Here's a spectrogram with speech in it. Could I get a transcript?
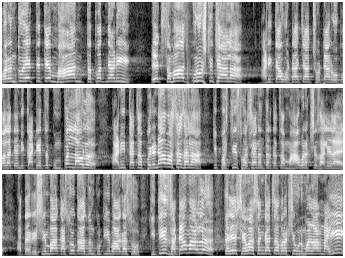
परंतु एक तिथे महान तत्वज्ञानी एक समाज पुरुष तिथे आला. आणि त्या वटाच्या छोट्या रोपाला त्यांनी काट्याचं कुंपण लावलं. आणि त्याचा परिणाम असा झाला की पस्तीस वर्षानंतर त्याचा महावृक्ष झालेला आहे. आता रेशीम बाग असो का अजून कुठली बाग असो किती झट्या मारलं तर हे सेवा संघाचा वृक्ष उन्मळणार नाही.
